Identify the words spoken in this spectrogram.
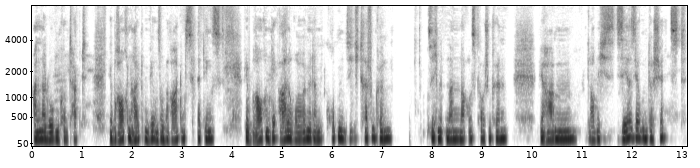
analogen Kontakt. Wir brauchen halt irgendwie unsere Beratungssettings. Wir brauchen reale Räume, damit Gruppen sich treffen können, sich miteinander austauschen können. Wir haben glaube ich, sehr, sehr unterschätzt,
